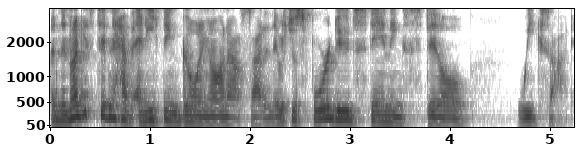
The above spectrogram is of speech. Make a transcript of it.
and the Nuggets didn't have anything going on outside of it. It was just four dudes standing still weak side.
